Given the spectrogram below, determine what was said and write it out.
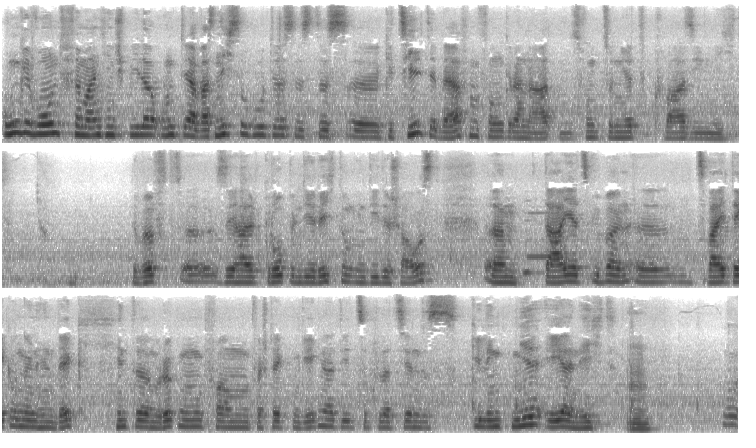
ungewohnt für manchen Spieler und ja, was nicht so gut ist, ist das äh, gezielte Werfen von Granaten. Es funktioniert quasi nicht. Du wirfst äh, sie halt grob in die Richtung, in die du schaust. Ähm, da jetzt über äh, zwei Deckungen hinweg hinter dem Rücken vom versteckten Gegner die zu platzieren, das gelingt mir eher nicht. Wo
